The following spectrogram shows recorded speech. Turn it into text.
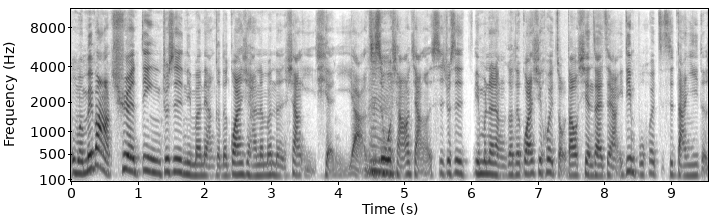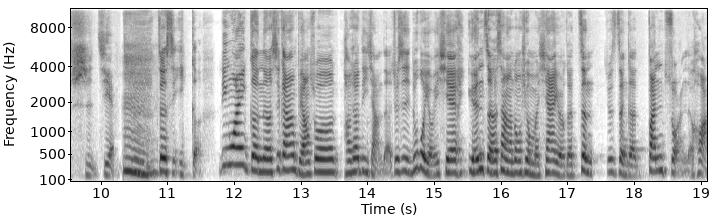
我们没办法确定，就是你们两个的关系还能不能像以前一样。只是我想要讲的是，就是你们的两个的关系会走到现在这样，一定不会只是单一的事件。嗯，这是一个。另外一个呢，是刚刚比方说陶小弟讲的，就是如果有一些原则上的东西，我们现在有一个正，就是整个翻转的话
